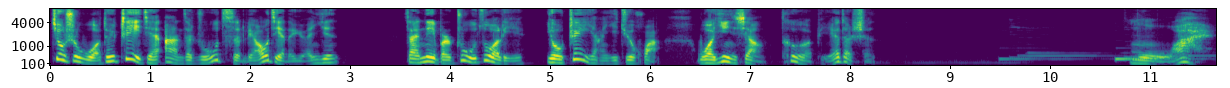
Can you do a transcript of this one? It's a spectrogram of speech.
就是我对这件案子如此了解的原因。在那本著作里有这样一句话，我印象特别的深。母爱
